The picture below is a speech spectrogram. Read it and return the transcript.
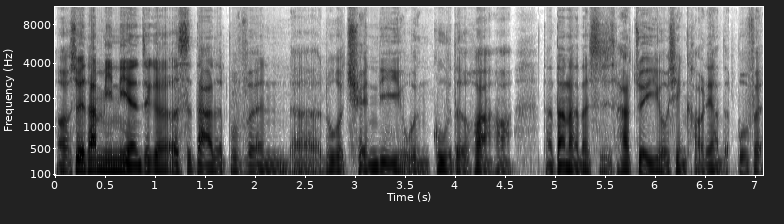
哦，所以他明年这个二十大的部分，呃，如果权力稳固的话，哈、哦，那当然那是他最优先考量的部分。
